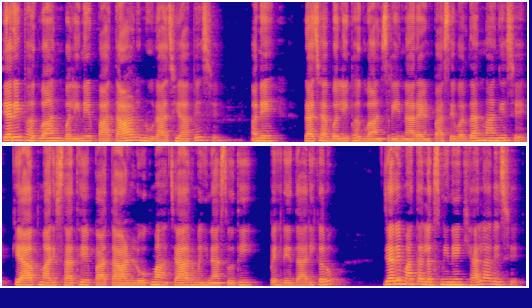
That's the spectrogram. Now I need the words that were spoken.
ત્યારે ભગવાન બલિને પાતાળનું રાજ્ય આપે છે અને રાજા બલિ ભગવાન શ્રી નારાયણ પાસે વરદાન માંગે છે કે આપ મારી સાથે પાતાળ લોકમાં ચાર મહિના સુધી પહેરેદારી કરો. જ્યારે માતા લક્ષ્મીને ખ્યાલ આવે છે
